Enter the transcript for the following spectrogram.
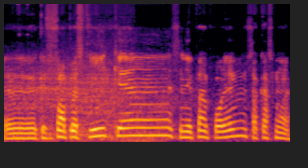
Euh, que ce soit en plastique, euh, ce n'est pas un problème, ça casse moins.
